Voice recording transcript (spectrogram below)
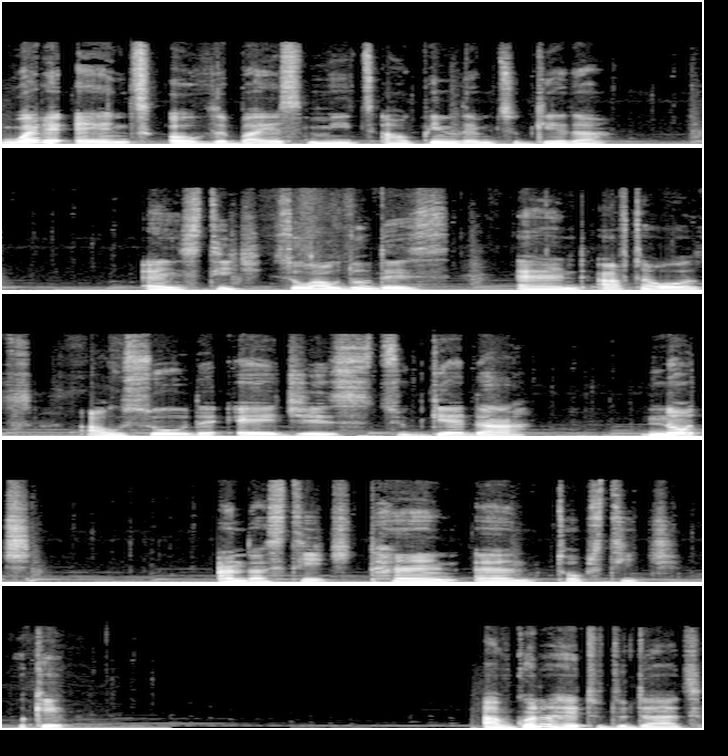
Where the ends of the bias meet I'll pin them together and stitch. So I'll do this and afterwards I'll sew the edges together notch under stitch turn and top stitch okay? I've gone ahead to do that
